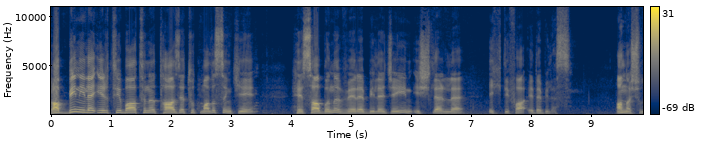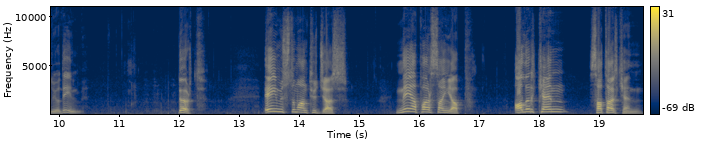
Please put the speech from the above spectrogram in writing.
Rabbin ile irtibatını taze tutmalısın ki hesabını verebileceğin işlerle iktifa edebilesin. Anlaşılıyor değil mi? 4. Ey Müslüman tüccar ne yaparsan yap alırken satarken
